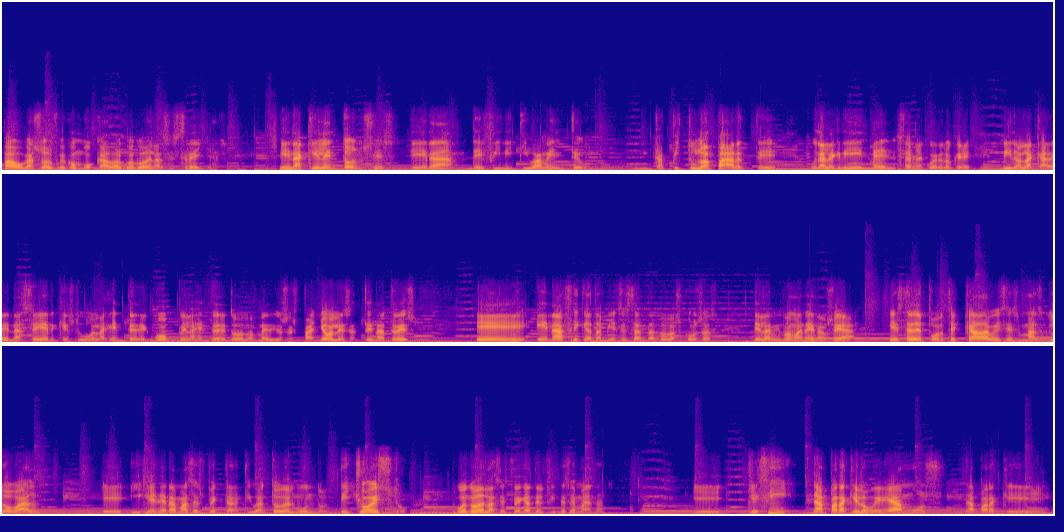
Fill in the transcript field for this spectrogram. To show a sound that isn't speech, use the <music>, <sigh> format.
Pau Gasol fue convocado al juego de las estrellas. En aquel entonces era definitivamente un capítulo aparte, una alegría inmensa. Me acuerdo que vino la cadena SER, que estuvo la gente de COPE, la gente de todos los medios españoles, Antena 3. Eh, en África también se están dando las cosas de la misma manera. O sea, este deporte cada vez es más global eh, y genera más expectativa en todo el mundo. Dicho esto, Juego de las Estrellas del fin de semana, eh, que sí, da para que lo veamos, da para que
